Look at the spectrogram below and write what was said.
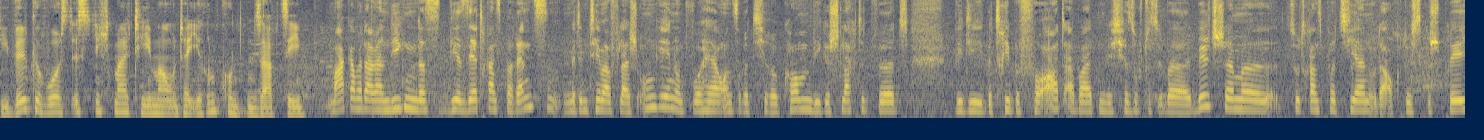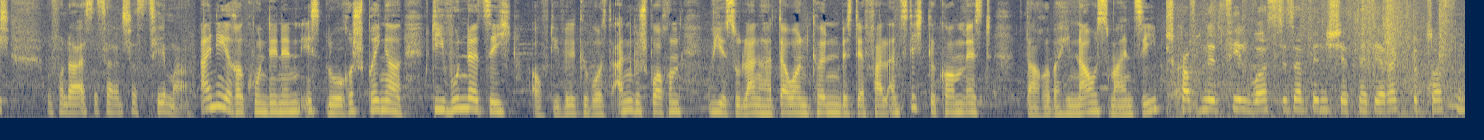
Die Wilke-Wurst ist nicht mal Thema unter ihren Kunden, sagt sie. Mag aber daran liegen, dass wir sehr transparent mit dem Thema Fleisch umgehen und woher unsere Tiere kommen, wie geschlachtet wird, wie die Betriebe vor Ort arbeiten. Ich versuche das über Bildschirme zu transportieren oder auch durchs Gespräch. Und von daher ist das ist ja nicht das Thema. Eine ihrer Kundinnen ist Lore Springer. Die wundert sich, auf die Wilkewurst angesprochen, wie es so lange hat dauern können, bis der Fall ans Licht gekommen ist. Darüber hinaus meint sie, ich kaufe nicht viel Wurst, deshalb bin ich jetzt nicht direkt betroffen.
